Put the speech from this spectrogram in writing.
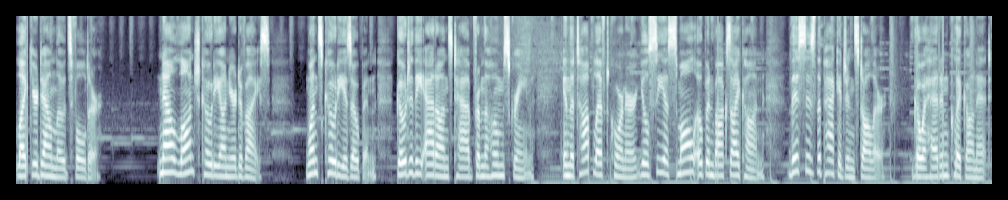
like your downloads folder. Now launch Kodi on your device. Once Kodi is open, go to the Add-ons tab from the home screen. In the top left corner, you'll see a small open box icon. This is the package installer. Go ahead and click on it.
